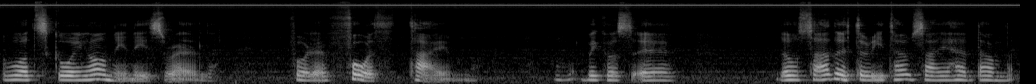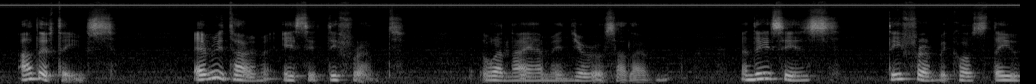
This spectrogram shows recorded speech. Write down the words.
what's going on in Israel for the fourth time because uh, those other three times I have done other things. Every time is it different when I am in Jerusalem. And this is different because they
